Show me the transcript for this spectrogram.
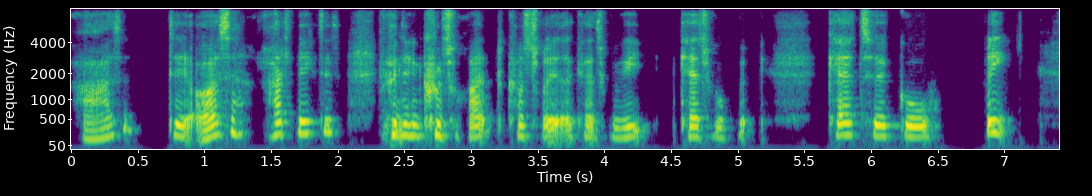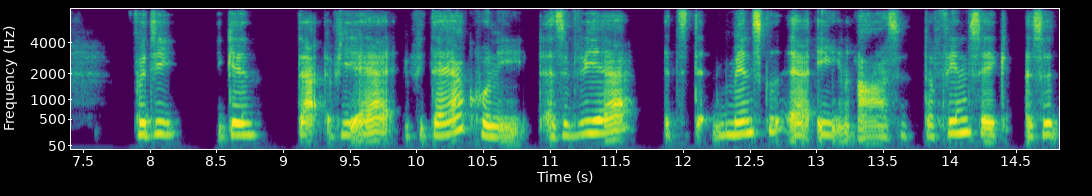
race. Det er også ret vigtigt, for det er en kulturelt konstrueret kategori. kategori, kategori. Fordi igen, der, vi er, vi- der er kun én. Altså vi er, at mennesket er en race. Der findes ikke, altså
